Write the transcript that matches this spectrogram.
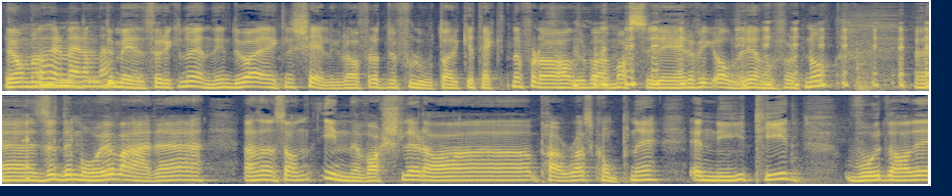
Ja, men det. det. medfører ikke noe endring. Du er egentlig sjeleglad for at du forlot arkitektene, for da hadde du bare masse ideer og fikk aldri gjennomført noe. Eh, så det må jo være altså, sånn Innevarsler da Powerhouse Company en ny tid, hvor da de,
